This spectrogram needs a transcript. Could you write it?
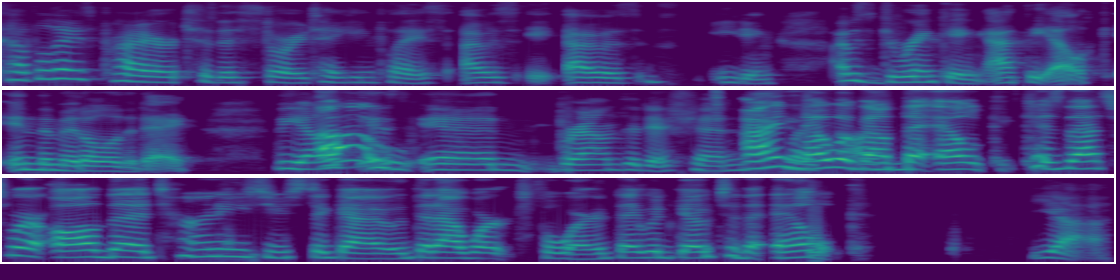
a couple days prior to this story taking place, I was I was eating. I was drinking at the Elk in the middle of the day. The Elk is Oh. in Browne's Addition. I like, know about on- the elk because that's where all the attorneys used to go that I worked for. They would go to the elk. Yeah.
